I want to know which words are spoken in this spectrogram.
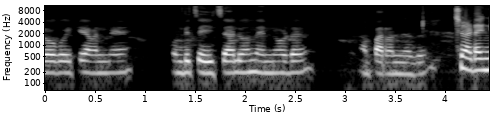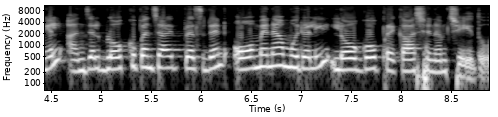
ലോഗോയ്ക്ക് അവനെ കൊണ്ട് ചെയ്യിച്ചാലോ എന്ന് എന്നോട് പറഞ്ഞത്. ചടങ്ങിൽ Anchal block panchayat president Omana Murali logo പ്രകാശനം ചെയ്തു.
